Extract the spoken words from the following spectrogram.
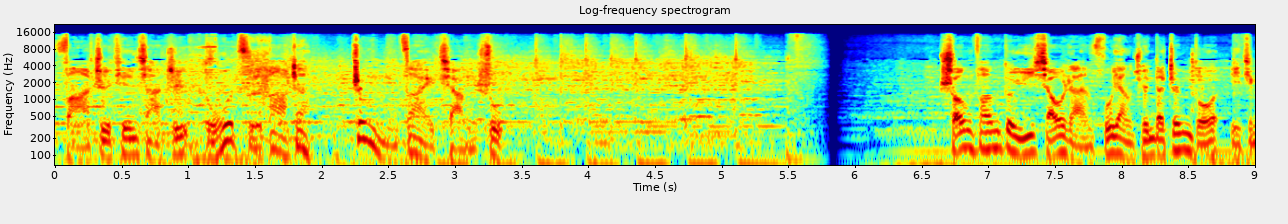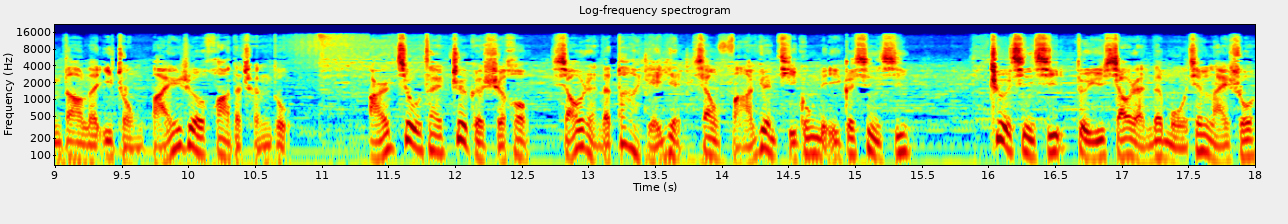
法治天下之夺子大战正在讲述。双方对于小冉抚养权的争夺已经到了一种白热化的程度，而就在这个时候，小冉的大爷爷向法院提供了一个信息，这信息对于小冉的母亲来说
